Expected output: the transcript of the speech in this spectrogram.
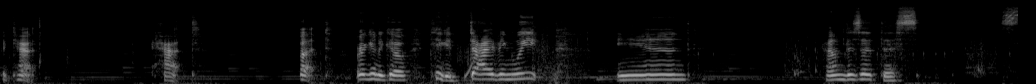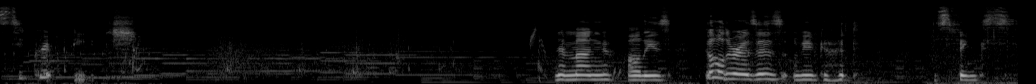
the cat hat. But we're gonna go take a diving leap and come visit this secret beach. And among all these gold roses. We've got Sphinx.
